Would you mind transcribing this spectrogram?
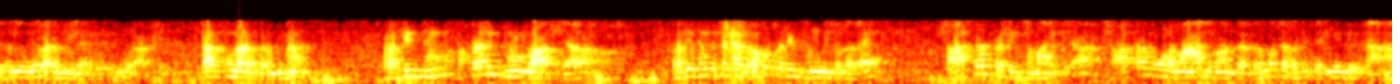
எப்படியுமே வர முடியாது ஒரு ஆட்சி. தற்புனர் பிரம்ம பிரசித்தம் அப்பிரசித்தம் வாக்கியா பிரசித்தம் சொன்னா லோக பிரசித்தம்னு சொல்லல சாஸ்திர பிரசித்தமா இல்லையா சாஸ்திரம் மூலமாக இவன் அந்த பிரம்மத்தை பத்தி தெரிஞ்சிருக்கானா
